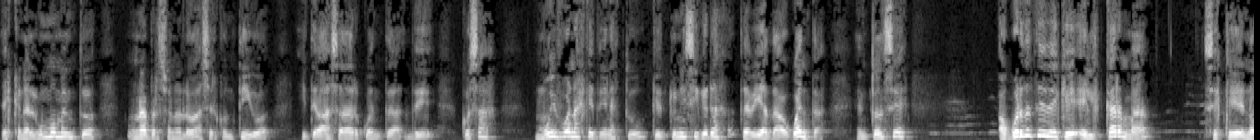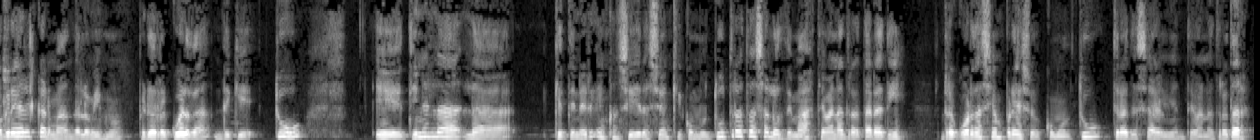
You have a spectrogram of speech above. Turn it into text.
es que en algún momento una persona lo va a hacer contigo y te vas a dar cuenta de cosas muy buenas que tienes tú que tú ni siquiera te habías dado cuenta. Entonces acuérdate de que el karma, si es que no crees el karma, da lo mismo, pero recuerda de que tú eh, tienes la, la, que tener en consideración que como tú tratas a los demás, te van a tratar a ti. Recuerda siempre eso, como tú trates a alguien, te van a tratar.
